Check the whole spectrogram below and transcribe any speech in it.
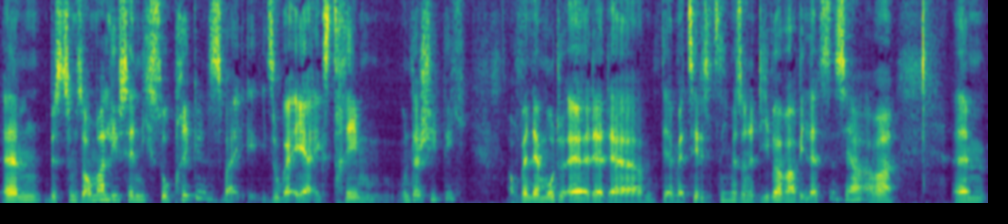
Ähm, bis zum Sommer lief es ja nicht so prickelnd, es war sogar eher extrem unterschiedlich. Auch wenn der Motor, äh, der, der, der Mercedes jetzt nicht mehr so eine Diva war wie letztes Jahr, aber ähm,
